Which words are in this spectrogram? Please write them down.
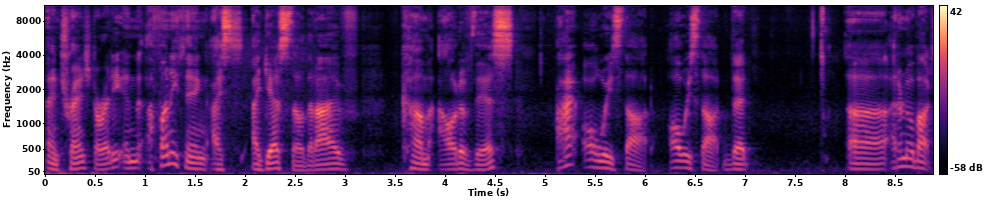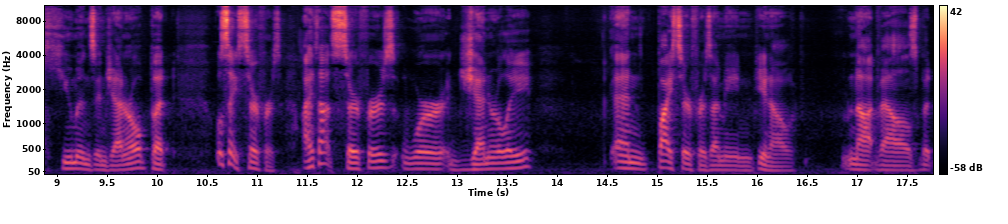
entrenched already. And a funny thing i, I guess though that i've come out of this i always thought always thought that uh, I don't know about humans in general, but we'll say surfers. I thought surfers were generally, and by surfers I mean you know not vowels, but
